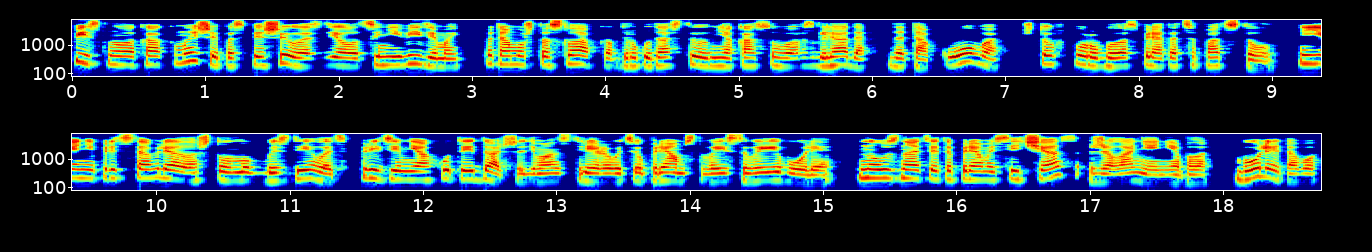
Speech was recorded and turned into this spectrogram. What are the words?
Пискнула как мышь и поспешила сделаться невидимой, потому что Славка вдруг удостоил меня косого взгляда до такого, что впору было спрятаться под стол. И я не представляла, что он мог бы сделать, приди мне охота и дальше демонстрировать упрямство и своеволие. Но узнать это прямо сейчас желания не было. Более того,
